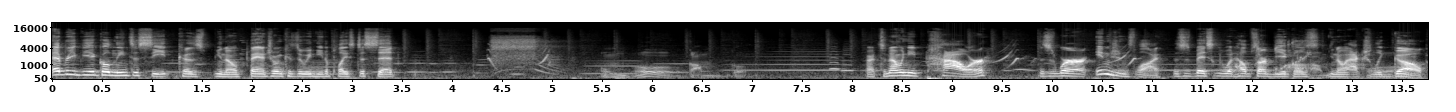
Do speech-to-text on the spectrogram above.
every vehicle needs a seat, because, you know, Banjo and Kazooie need a place to sit. Alright, so now we need power. This is where our engines lie. This is basically what helps our vehicles, you know, actually go.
